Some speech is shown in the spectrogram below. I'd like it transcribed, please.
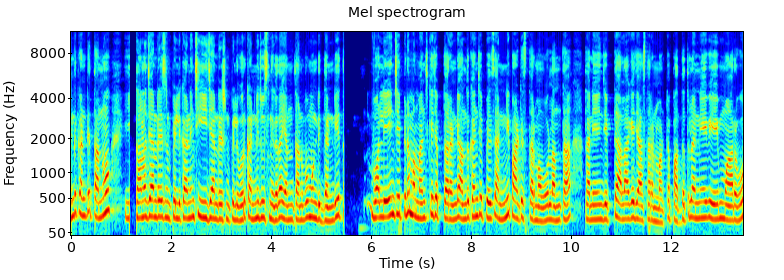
ఎందుకంటే తను ఈ తన జనరేషన్ పెళ్ళి కానించి నుంచి ఈ జనరేషన్ పెళ్ళి వరకు అన్ని చూసింది కదా ఎంత అనుభవం ఉండిద్దండి. వాళ్ళు ఏం చెప్పినా మన మంచికే చెప్తారండి. అందుకని చెప్పేసి అన్నీ పాటిస్తారు మా వాళ్ళంతా తను ఏం చెప్తే అలాగే చేస్తారనమాట పద్ధతులు అనేవి ఏం మారవు.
